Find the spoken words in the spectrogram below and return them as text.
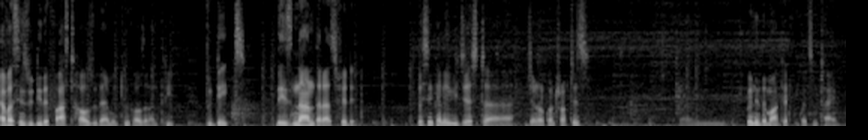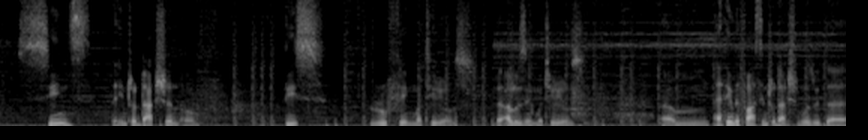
ever since we did the first house with them in 2003 to date, there is none that has faded. Basically, we're just uh, general contractors. Um, been in the market for quite some time. Since the introduction of these roofing materials, the aluzinc materials, um, I think the first introduction was with the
